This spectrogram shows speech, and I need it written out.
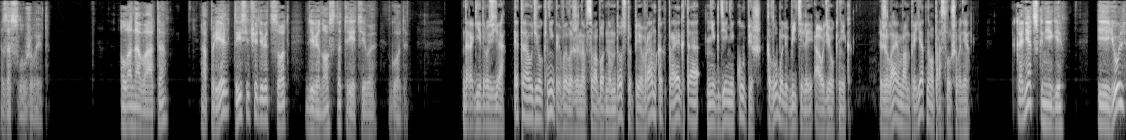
заслуживает. Лановато. Апрель 1993 года. Дорогие друзья, эта аудиокнига выложена в свободном доступе в рамках проекта «Нигде не купишь» Клуба любителей аудиокниг. Желаем вам приятного прослушивания. Конец книги. Июль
